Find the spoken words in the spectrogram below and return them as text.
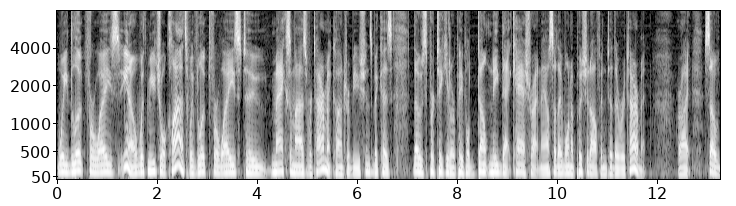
we look for ways. You know, with mutual clients, we've looked for ways to maximize retirement contributions because those particular people don't need that cash right now, so they want to push it off into their retirement. right? So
